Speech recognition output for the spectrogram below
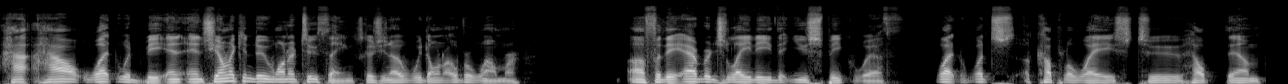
how how what would be and, and she only can do one or two things because you know we don't overwhelm her. Uh, for the average lady that you speak with what what's a couple of ways to help them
